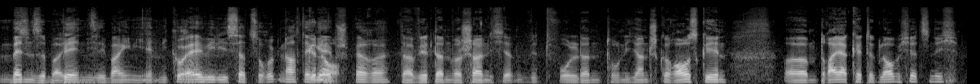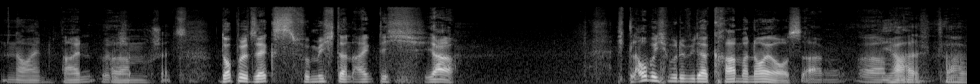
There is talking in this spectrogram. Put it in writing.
Benzebaini. Benzebaini. Nico Elvedi ist ja zurück nach der genau. Gelbsperre. Da wird dann wahrscheinlich, wird wohl dann Toni Janschke rausgehen. Ähm, Dreierkette glaube ich jetzt nicht. Nein. Nein. Würde ähm, ich schätzen. Doppel-Sechs für mich dann eigentlich, ja. Ich glaube, ich würde wieder Kramer Neuhaus sagen. Ähm, ja, da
